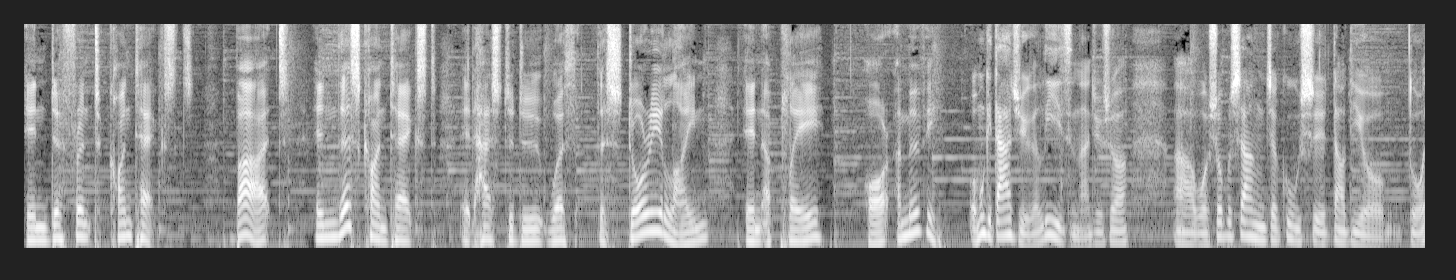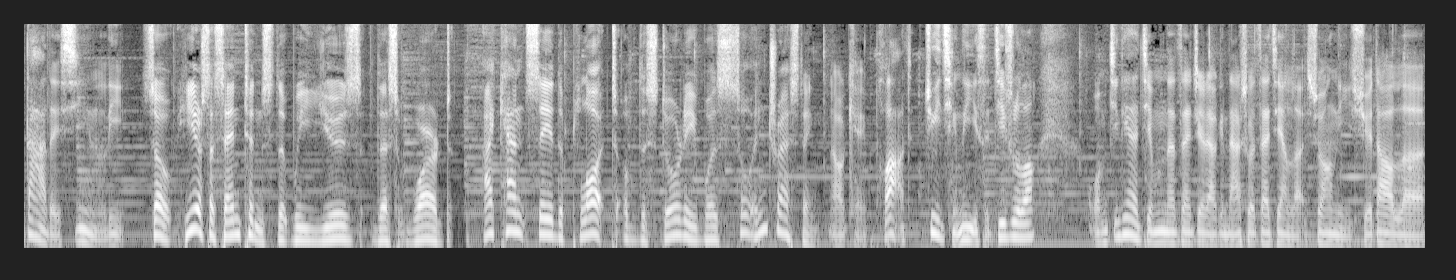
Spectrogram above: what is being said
in different contexts. But in this context, it has to do with the storyline in a play or a movie. 我们给大家举个例子呢，就是说，啊、我说不上这故事到底有多大的吸引力。 So here's a sentence that we use this word. I can't say the plot of the story was so interesting. OK，plot、剧情的意思，记住喽。我们今天的节目呢，在这里要跟大家说再见了。希望你学到了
